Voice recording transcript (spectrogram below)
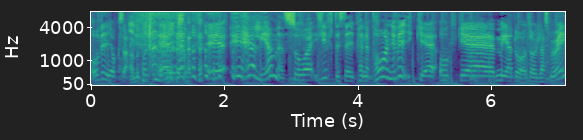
och vi också. Ja, men tack för det. Eh, I helgen så gifte sig Penne Parnevik eh, och eh, med då Douglas Murray.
